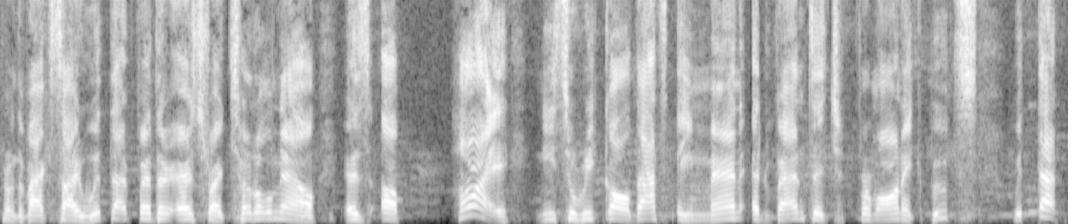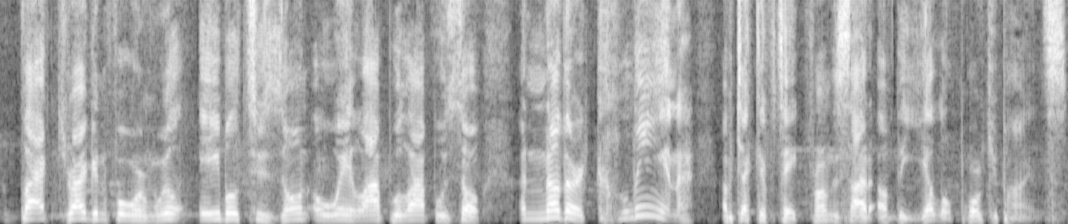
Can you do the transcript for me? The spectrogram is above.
from the backside with that feather airstrike. Turtle now is up high. Needs to recall that's a man advantage from Onic. Boots with that black dragon form will able to zone away Lapu Lapu. So another clean objective take from the side of the yellow porcupines.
